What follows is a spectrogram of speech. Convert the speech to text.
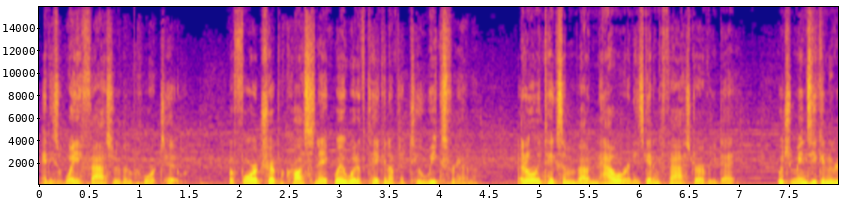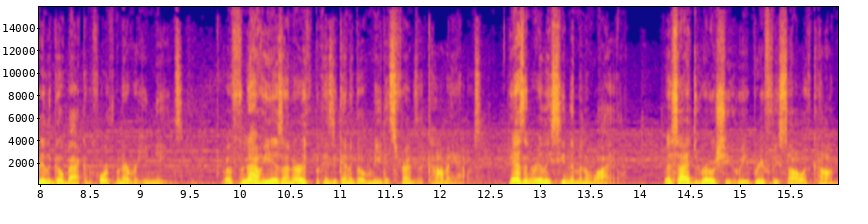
and he's way faster than before too. Before a trip across Snake Way would have taken up to two weeks for him, it only takes him about an hour and he's getting faster every day, which means he can really go back and forth whenever he needs. But for now he is on Earth because he's gonna go meet his friends at Kame House. He hasn't really seen them in a while, besides Roshi who he briefly saw with Kami.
